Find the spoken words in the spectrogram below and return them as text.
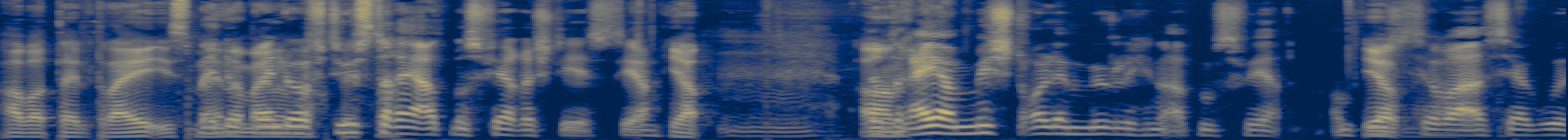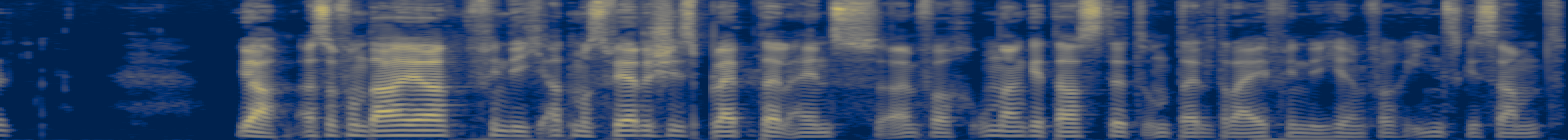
Aber Teil 3 ist meiner du, Meinung nach. Wenn du auf düstere besser. Atmosphäre stehst, ja. Ja. Der 3er mischt alle möglichen Atmosphären. Und ja. bisher war sehr gut. Ja, also von daher finde ich, atmosphärisch ist, bleibt Teil 1 einfach unangetastet und Teil 3 finde ich einfach insgesamt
